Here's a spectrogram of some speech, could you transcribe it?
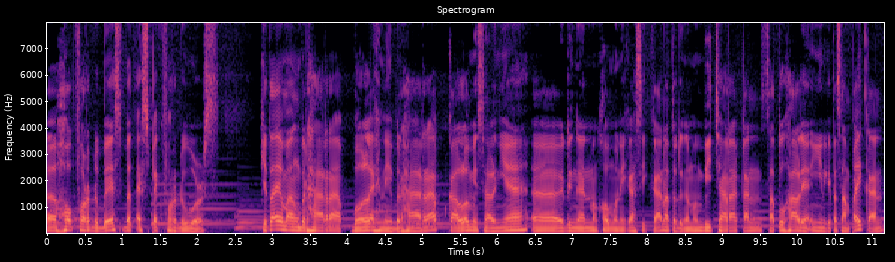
uh, hope for the best but expect for the worst. Kita emang berharap, boleh nih berharap kalau misalnya uh, dengan mengkomunikasikan atau dengan membicarakan satu hal yang ingin kita sampaikan,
